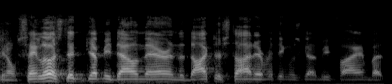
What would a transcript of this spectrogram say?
you know St. Louis did get me down there, and the doctors thought everything was going to be fine, but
